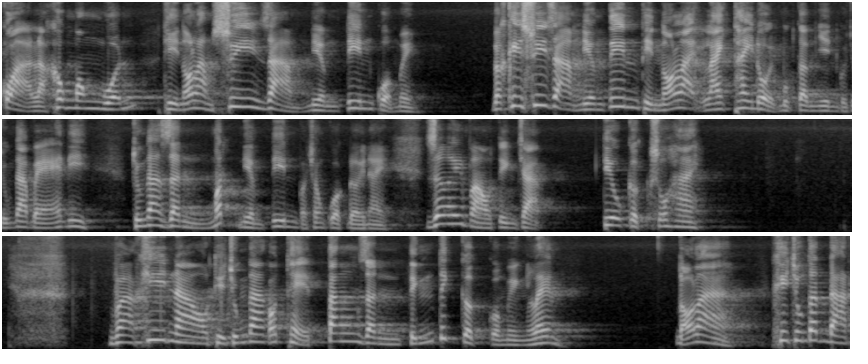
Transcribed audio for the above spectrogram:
quả là không mong muốn thì nó làm suy giảm niềm tin của mình. Và khi suy giảm niềm tin thì nó lại lại thay đổi mục tầm nhìn của chúng ta bé đi. Chúng ta dần mất niềm tin vào trong cuộc đời này, rơi vào tình trạng tiêu cực số 2 và khi nào thì chúng ta có thể tăng dần tính tích cực của mình lên? Đó là khi chúng ta đạt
